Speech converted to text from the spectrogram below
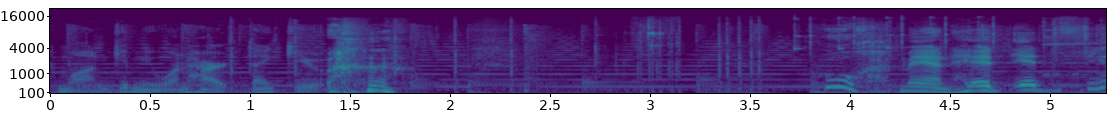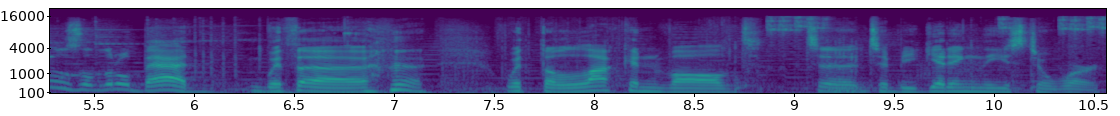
Come on, give me one heart. Thank you. Whew, man, it, it feels a little bad with uh with the luck involved to, to be getting these to work.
